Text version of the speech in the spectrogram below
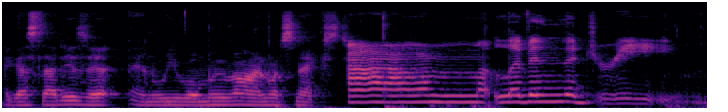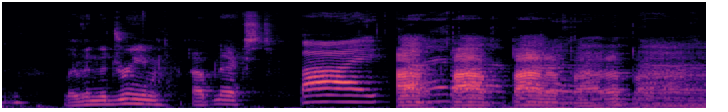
I guess that is it, and we will move on. What's next? Um, living the dream. Living the dream. Up next. Bye. Ba, ba, ba, da, ba, da, ba.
